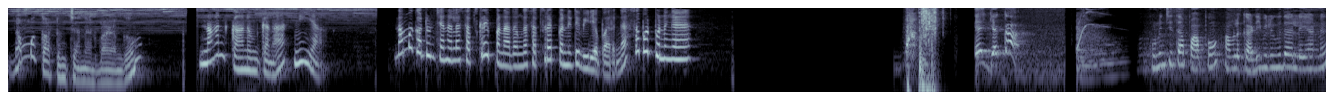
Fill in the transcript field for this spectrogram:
நம்ம கார்ட்டூன் சேனல் வழங்கும். நான் காணும் கனா நீயா? நம்ம கார்ட்டூன் சேனலை சப்ஸ்கிரைப் பண்ணாதவங்க சப்ஸ்கிரைப் பண்ணிட்டு வீடியோ பாருங்க. சப்போர்ட் பண்ணுங்க. ஏய் அக்கா குனிஞ்சு தான் பார்ப்போம் அவளுக்கு அடி விழுகுதா இல்லையான்னு?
